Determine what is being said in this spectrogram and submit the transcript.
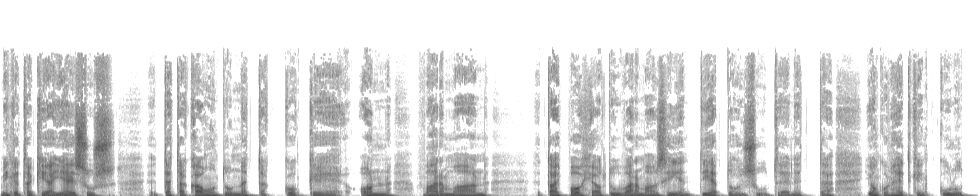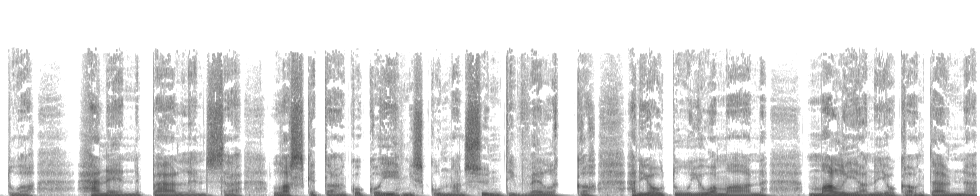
minkä takia Jeesus tätä kauhun tunnetta kokee, on varmaan tai pohjautuu varmaan siihen tietoisuuteen, että jonkun hetken kuluttua hänen päällensä lasketaan koko ihmiskunnan syntivelka taakka. Hän joutuu juomaan maljan, joka on täynnä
